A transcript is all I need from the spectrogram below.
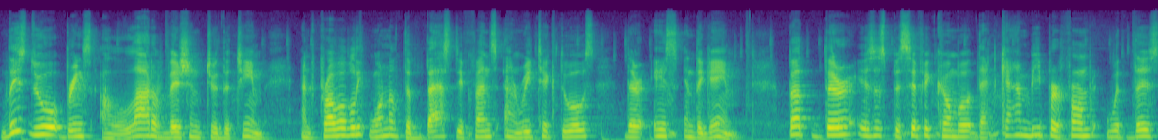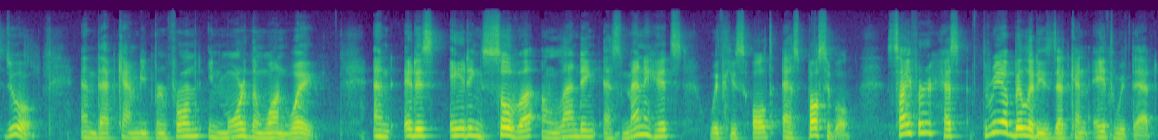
This duo brings a lot of vision to the team and probably one of the best defense and retake duos there is in the game. But there is a specific combo that can be performed with this duo and that can be performed in more than one way and it is aiding Sova on landing as many hits with his ult as possible. Cypher has three abilities that can aid with that,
